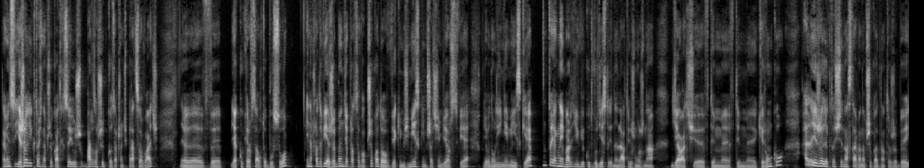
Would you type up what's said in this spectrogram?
Tak więc jeżeli ktoś na przykład chce już bardzo szybko zacząć pracować e, w, jako kierowca autobusu, i na przykład wie, że będzie pracował przykładowo w jakimś miejskim przedsiębiorstwie, gdzie będą linie miejskie, no to jak najbardziej w wieku 21 lat już można działać e, w tym, w tym kierunku, ale jeżeli ktoś się nastawia na przykład na to, żeby,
